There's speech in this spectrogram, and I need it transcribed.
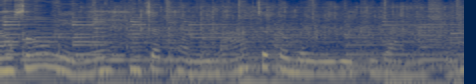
နောက်ဆုံးအနေနဲ့ဟင်းချက်ခံလေးမှာစက်သွန်မလေးတွေဖြူပါမယ်ရှင်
